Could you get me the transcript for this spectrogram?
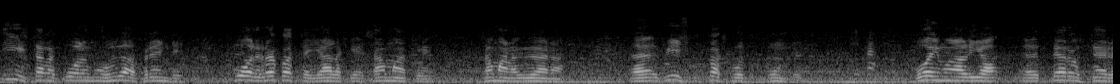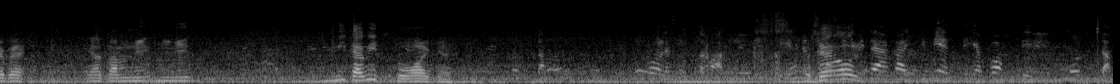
Tiistaina kuoli mun hyvä frendi. Kuoli rokotteen jälkeen saman tien, samana yönä. Äh, 52-vuotias kunti. Äh, perusterve. Ja tämän, niin, niin, niin, mitä vittua oikein? Huolestuttavaa. No se on. pitää kaikki miettiä ja pohtia, mutta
